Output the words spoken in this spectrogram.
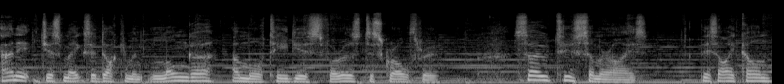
and it just makes a document longer and more tedious for us to scroll through. So to summarise, this icon,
